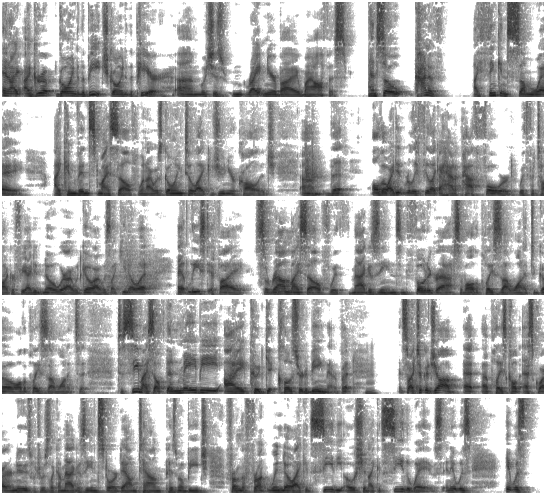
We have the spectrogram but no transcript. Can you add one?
And I, I grew up going to the beach, going to the pier, um, which is right nearby my office. And so kind of, I think in some way, I convinced myself when I was going to like junior college, um, that although I didn't really feel like I had a path forward with photography, I didn't know where I would go. I was like, you know what? At least if I surround myself with magazines and photographs of all the places I wanted to go, all the places I wanted to, to see myself, then maybe I could get closer to being there. But hmm. so I took a job at a place called Esquire News, which was like a magazine store downtown Pismo Beach. From the front window, I could see the ocean. I could see the waves and it was, it was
